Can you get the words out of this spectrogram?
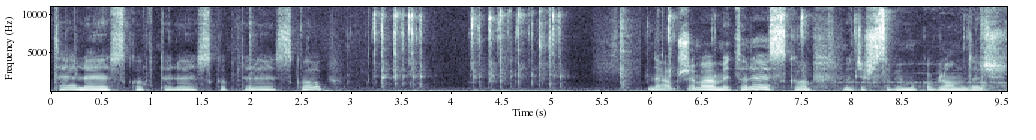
teleskop, teleskop, teleskop. Dobrze, mamy teleskop. Będziesz sobie mógł oglądać.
